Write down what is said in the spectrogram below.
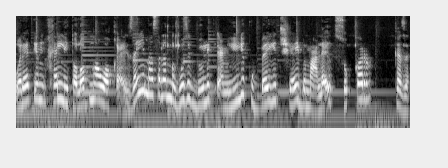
ولكن خلي طلبنا واقعي. زي مثلا ما جوزك بيقولك اعملي لي كوباية شاي بمعلقة سكر كذا.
